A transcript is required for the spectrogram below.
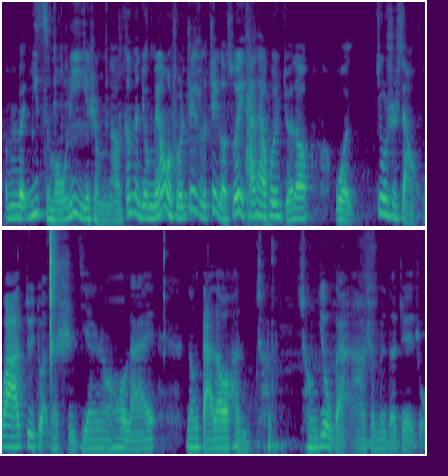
呃以此谋利什么的，根本就没有说这个这个，所以他才会觉得我就是想花最短的时间，然后来能达到很成成就感啊什么的这种。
